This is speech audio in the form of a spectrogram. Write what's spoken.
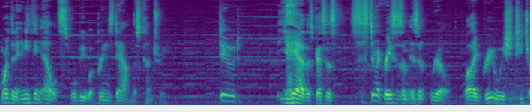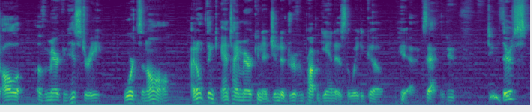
more than anything else, will be what brings down this country. Dude. Yeah, yeah, this guy says, systemic racism isn't real. While I agree we should teach all of American history, warts and all, I don't think anti American agenda driven propaganda is the way to go. Yeah, exactly, dude dude, there's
